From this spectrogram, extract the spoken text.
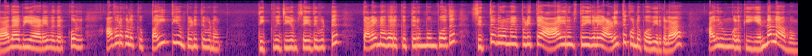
வாதாபியை அடைவதற்குள் அவர்களுக்கு பைத்தியம் பிடித்துவிடும். திக் விஜயம் செய்துவிட்டு தலைநகருக்கு திரும்பும் போது சித்தபிரமை பிடித்த ஆயிரம் ஸ்திரீகளை அழைத்து கொண்டு போவீர்களா? அதில் உங்களுக்கு என்ன லாபம்?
